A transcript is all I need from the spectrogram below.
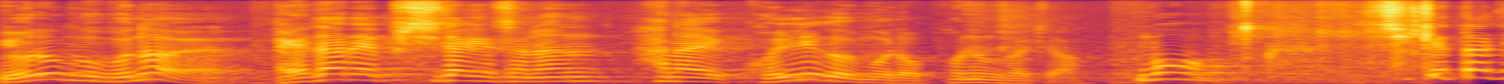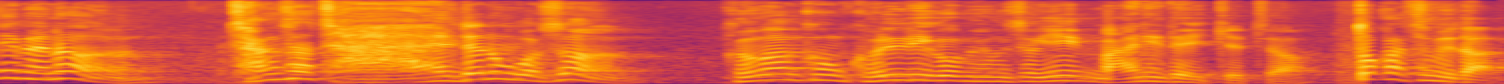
이런 부분을 배달앱 시장에서는 하나의 권리금으로 보는 거죠. 뭐 쉽게 따지면 은 장사 잘 되는 곳은 그만큼 권리금 형성이 많이 돼 있겠죠. 똑같습니다.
